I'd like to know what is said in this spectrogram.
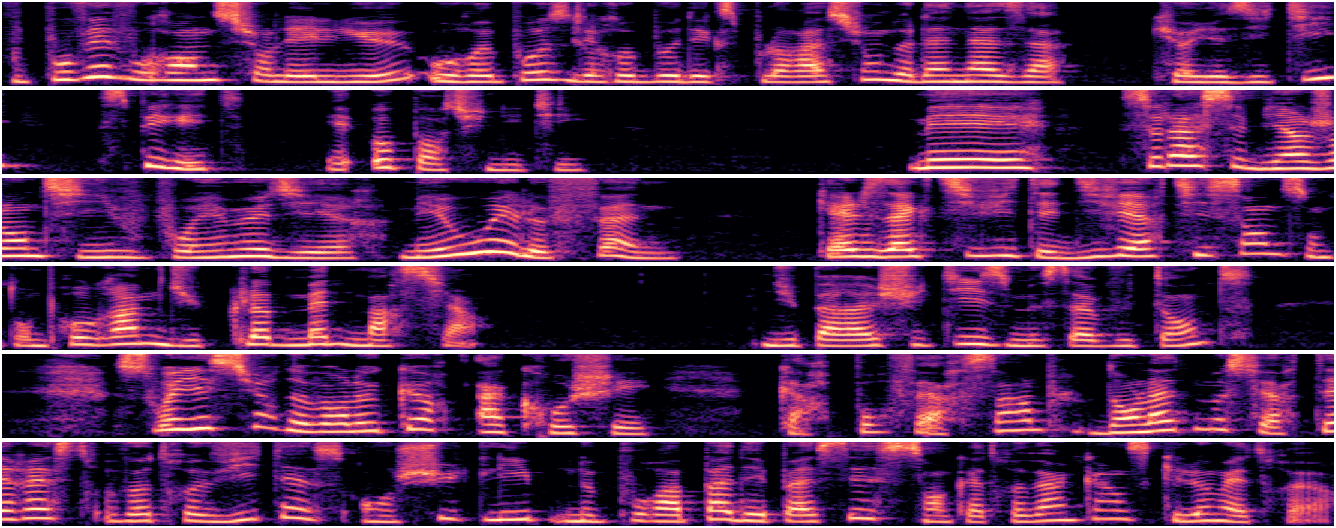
Vous pouvez vous rendre sur les lieux où reposent les robots d'exploration de la NASA, Curiosity, Spirit et Opportunity. Mais cela c'est bien gentil, vous pourriez me dire, mais où est le fun? Quelles activités divertissantes sont au programme du Club Med martien? Du parachutisme, ça vous tente? Soyez sûr d'avoir le cœur accroché, car pour faire simple, dans l'atmosphère terrestre, votre vitesse en chute libre ne pourra pas dépasser 195 km/h.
